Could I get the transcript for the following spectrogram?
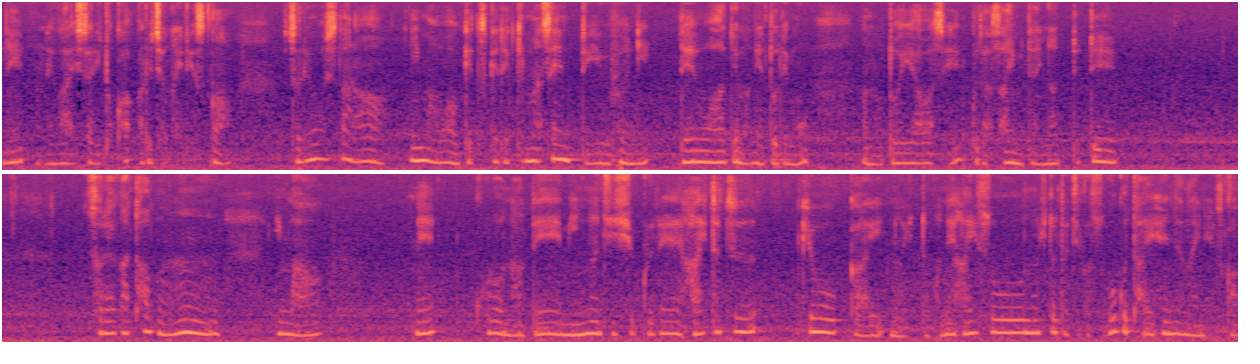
ねお願いしたりとかあるじゃないですか。それをしたら今は受付できませんっていう風に電話でもネットでもあの問い合わせくださいみたいになっててそれが多分今ねコロナでみんな自粛で配達業界の人がね配送の人たちがすごく大変じゃないですか。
